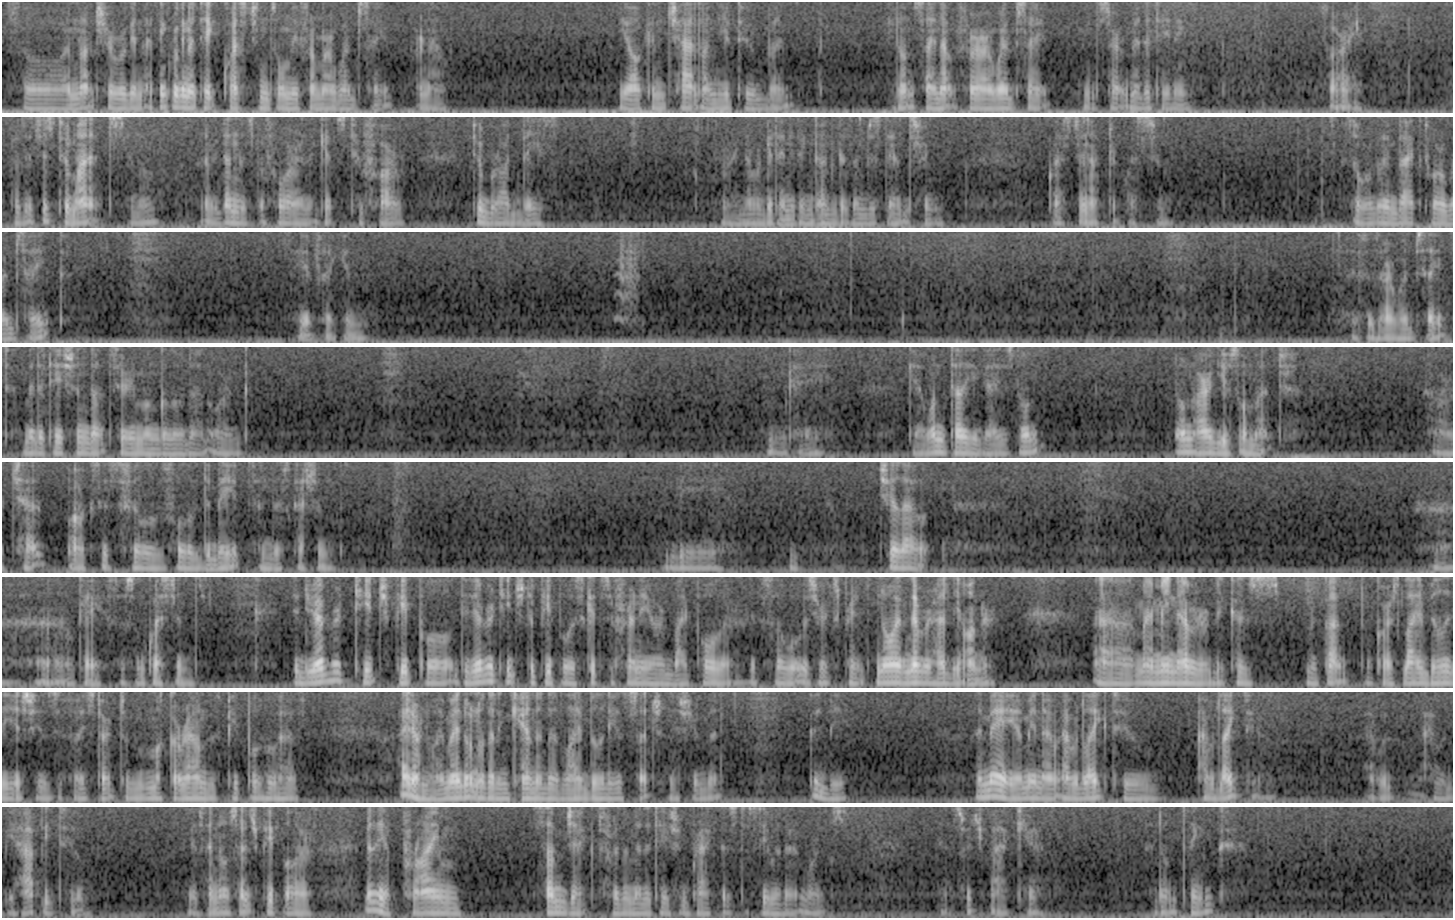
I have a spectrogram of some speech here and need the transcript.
So I'm not sure we're going to... I think we're going to take questions only from our website for now. Y'all can chat on YouTube, but if you don't sign up for our website and start meditating, sorry. Because it's just too much, you know? I've done this before and it gets too far, too broad-based. Or I never get anything done because I'm just answering question after question. So we're going back to our website. Let's see if I can This is our website, meditation.sirimangalo.org. Okay. Okay, I want to tell you guys, don't don't argue so much. Our chat box is full of full of debates and discussions. Be chill out. Uh, okay, so some questions. Did you ever teach people, did you ever teach to people with schizophrenia or bipolar? If so, what was your experience? No, I've never had the honor. Um, I may never because we've got, of course, liability issues if I start to muck around with people who have, I don't know, I, mean, I don't know that in Canada liability is such an issue, but could be. I may, I mean, I, I would like to, I would like to. I would, I would be happy to. Because I know such people are really a prime subject for the meditation practice to see whether it works. Yeah, switch back here. I don't think...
